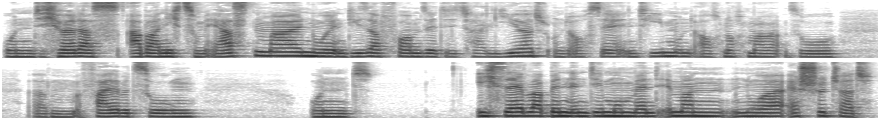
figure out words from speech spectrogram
und ich höre das aber nicht zum ersten Mal, nur in dieser Form sehr detailliert und auch sehr intim und auch nochmal so ähm, fallbezogen. Und ich selber bin in dem Moment immer nur erschüttert.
